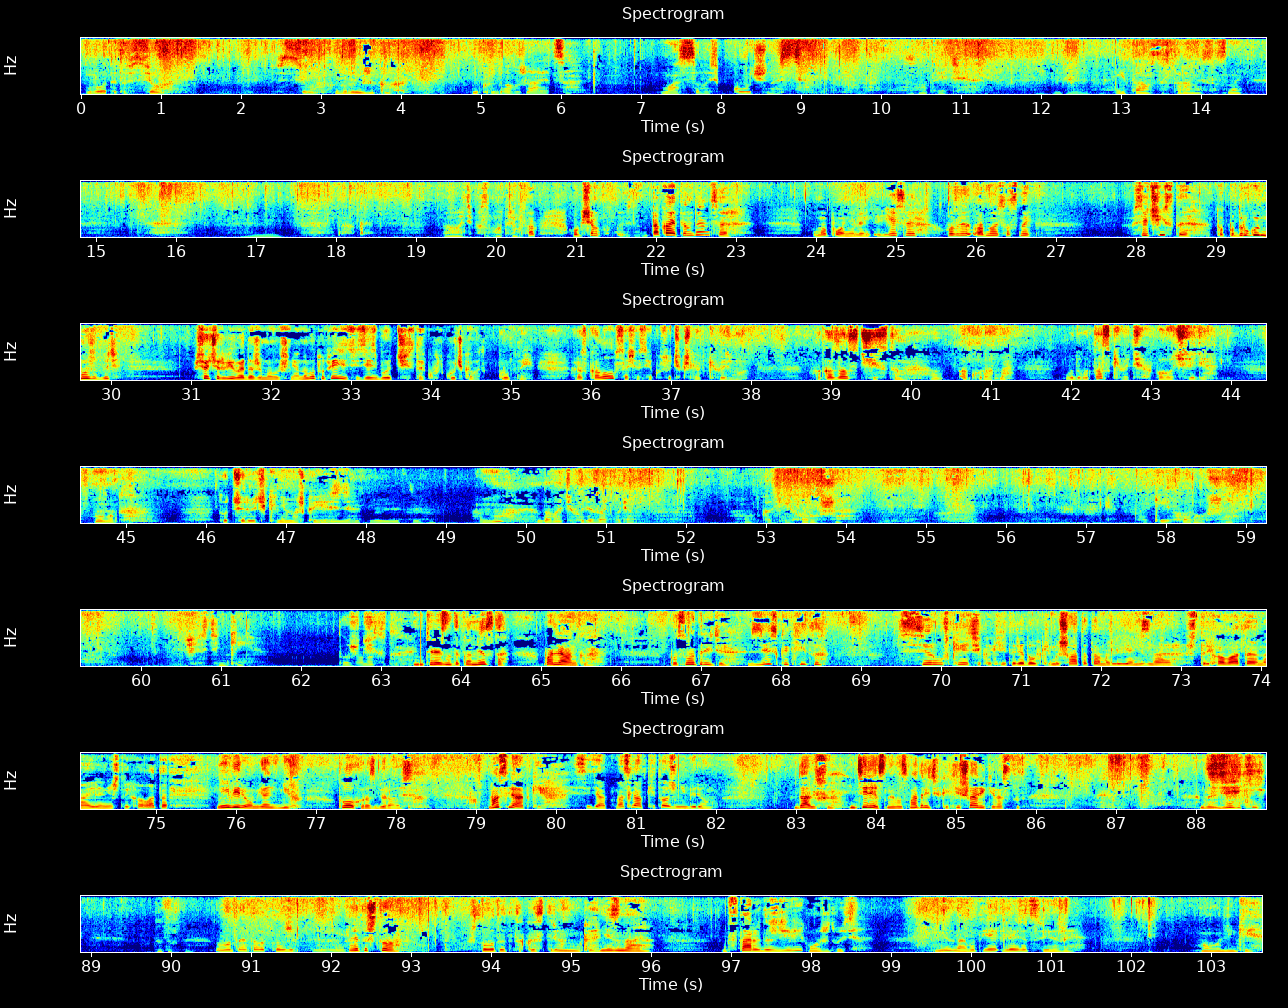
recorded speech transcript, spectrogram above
вот это все. Все в рыжиках. И продолжается массовость, кучность. Смотрите. И там со стороны сосны. Так, давайте посмотрим. Так, в общем, такая тенденция, мы поняли. Если возле одной сосны все чистые, то по другой может быть все червивая даже малышня. Ну вот тут, видите, здесь будет чистая кучка вот крупный. Раскололся. Сейчас я кусочек шляпки возьму. Оказался чистым. Аккуратно буду вытаскивать по очереди. Ну вот. Тут червячки немножко есть. Ну, давайте вырезать будем. Вот какие хорошие. Какие хорошие. Чистенький. Тоже чистый. Интересно такое место. Полянка. Посмотрите, здесь какие-то серушки эти, какие-то рядовки мышата там, или я не знаю, штриховатая она или не штриховатая. Не берем, я в них плохо разбираюсь. Маслятки сидят. Маслятки тоже не берем. Дальше. Интересно его. Смотрите, какие шарики растут. Дождевики. Вот это вот тоже. А это что? Что вот это такое стрёмненькое? Не знаю. Старый дождевик, может быть. Не знаю. Вот лезет свежий. Молоденький.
